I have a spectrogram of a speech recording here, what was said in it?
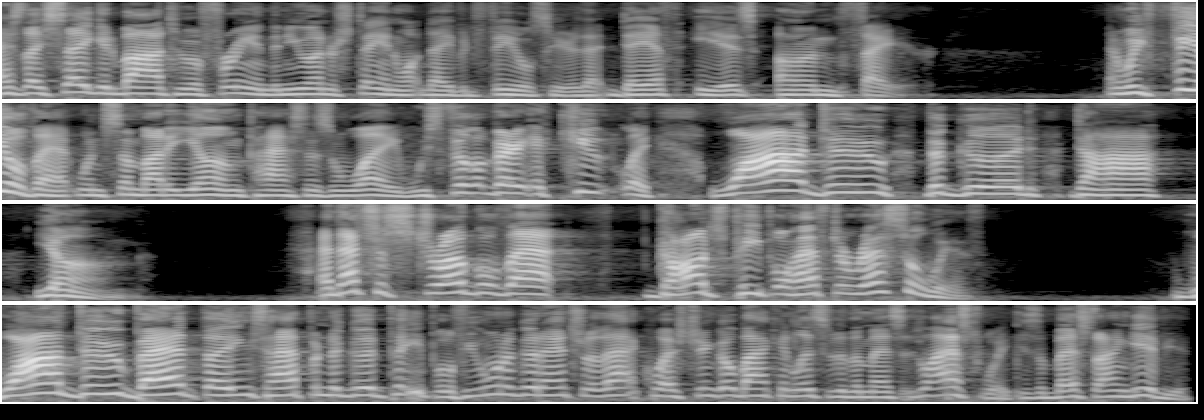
as they say goodbye to a friend, then you understand what David feels here that death is unfair. And we feel that when somebody young passes away. We feel it very acutely. Why do the good die young? And that's a struggle that God's people have to wrestle with. Why do bad things happen to good people? If you want a good answer to that question, go back and listen to the message last week. It's the best I can give you.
